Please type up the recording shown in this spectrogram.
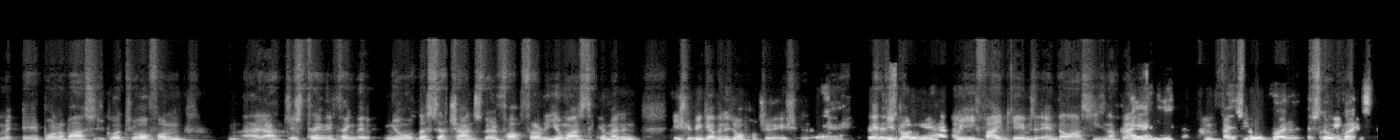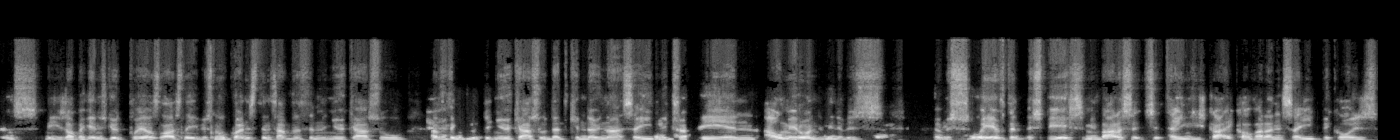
uh, has got to offer, and I, I, just tend to think that you know this is a chance now for for Yilmaz to come in and he should be given his opportunity. Yeah. Run, he had three five games at the end of last season. I think. I it's no, it's no coincidence. he's up against good players last night. It's no coincidence. Everything that Newcastle, yeah. everything good that Newcastle did came down that side with Trippier and Almiron. I mean, it was it was so evident the space. I mean, Barisic at times he's trying to cover inside because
